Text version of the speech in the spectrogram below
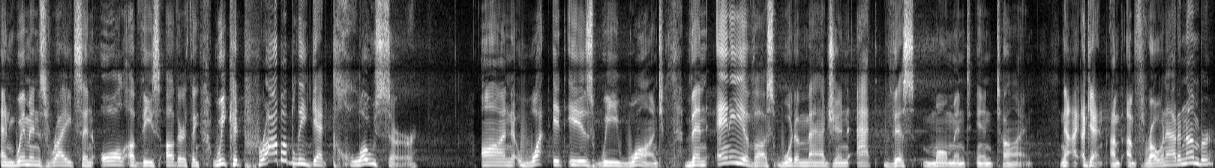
and women's rights and all of these other things. We could probably get closer on what it is we want than any of us would imagine at this moment in time. Now, again, I'm, I'm throwing out a number.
